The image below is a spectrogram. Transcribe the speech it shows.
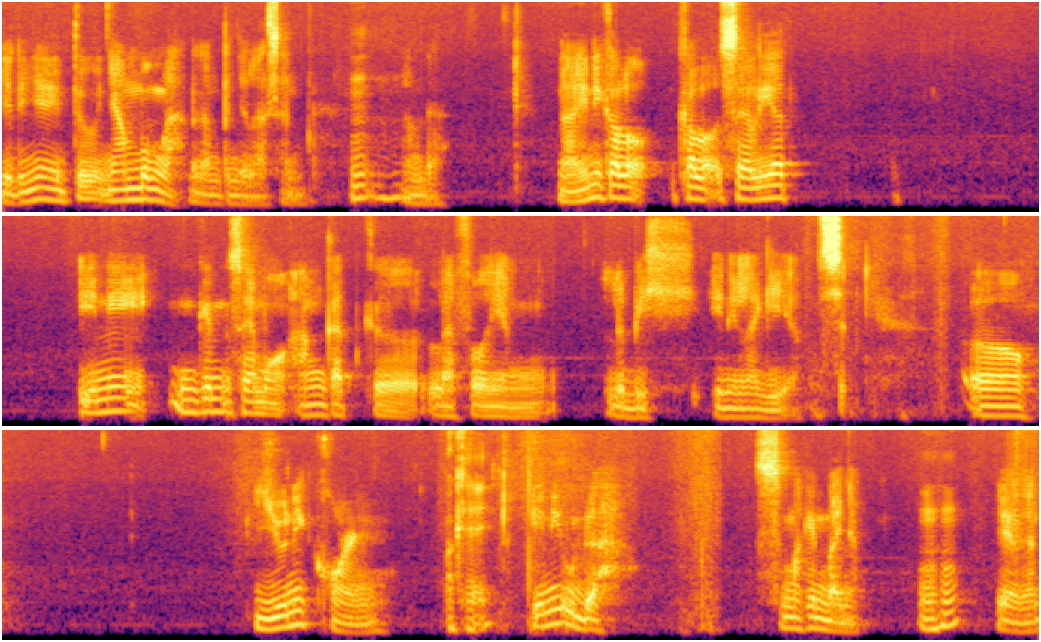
Jadinya itu nyambung lah dengan penjelasan Anda. Nah ini kalau kalau saya lihat ini mungkin saya mau angkat ke level yang lebih ini lagi ya. Eh, unicorn Okay. ini udah semakin banyak, Mhm. Ya kan?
